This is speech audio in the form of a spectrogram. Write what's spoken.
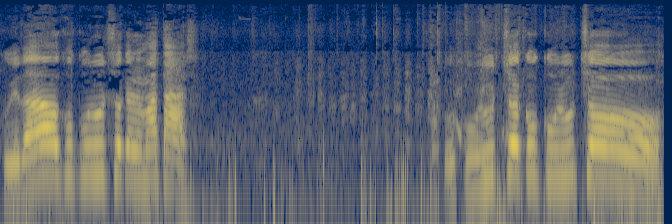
Cuidado, cucurucho, que me matas. Cucurucho, cucurucho.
